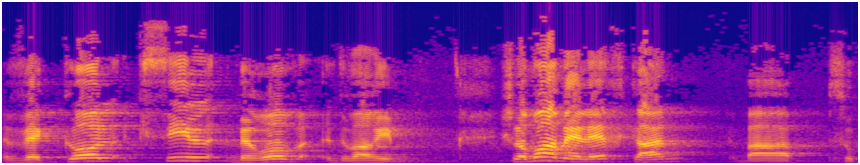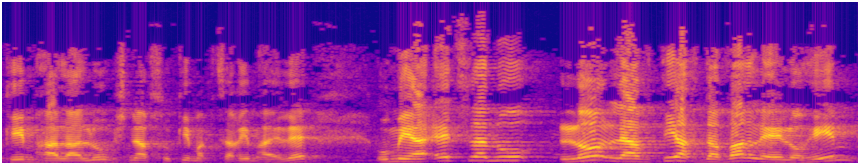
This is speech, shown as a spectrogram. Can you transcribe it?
וכל כסיל ברוב דברים. שלמה המלך כאן בפסוקים הללו, בשני הפסוקים הקצרים האלה, הוא מייעץ לנו לא להבטיח דבר לאלוהים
